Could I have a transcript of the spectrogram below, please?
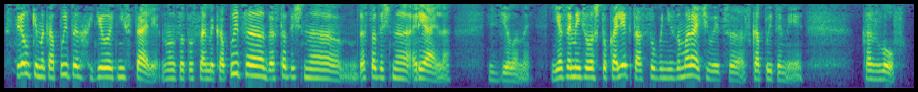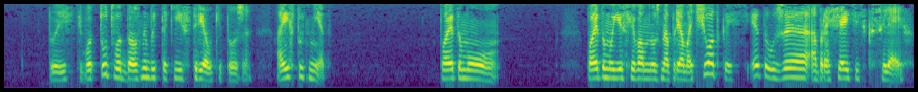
Стрелки на копытах делать не стали, но зато сами копыта достаточно, достаточно реально сделаны. Я заметила, что коллекта особо не заморачивается с копытами козлов. То есть вот тут вот должны быть такие стрелки тоже, а их тут нет. Поэтому, поэтому если вам нужна прямо четкость, это уже обращайтесь к шляйх.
